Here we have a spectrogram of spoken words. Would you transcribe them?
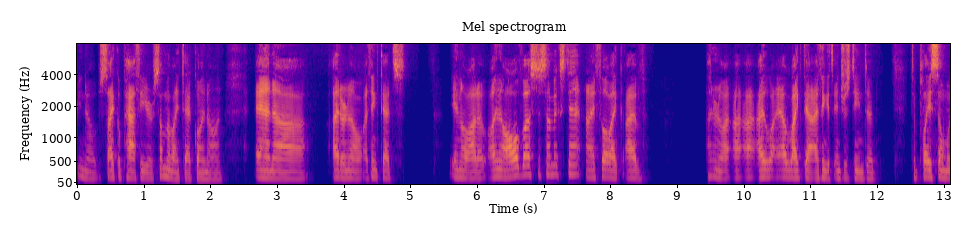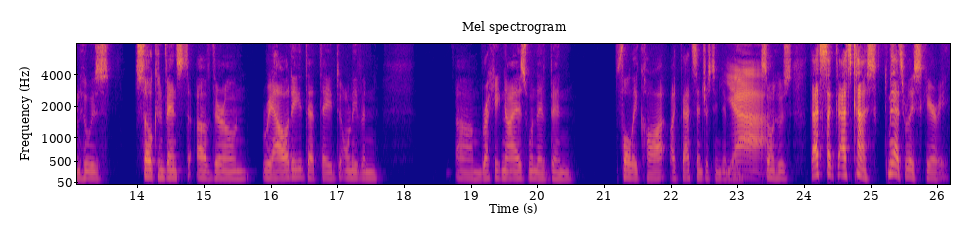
you know psychopathy or something like that going on. And uh I don't know. I think that's in a lot of in all of us to some extent. And I feel like I've I don't know. I I I, I like that. I think it's interesting to to play someone who is so convinced of their own reality that they don't even um, recognize when they've been fully caught. Like that's interesting to me. Yeah. Someone who's that's like that's kind of to me that's really scary.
